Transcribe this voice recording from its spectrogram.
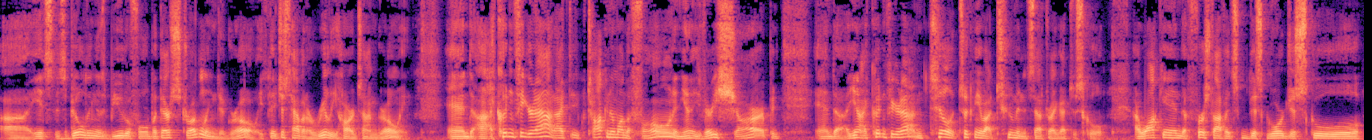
Uh, it's, this building is beautiful, but they're struggling to grow. They're just having a really hard time growing. And uh, I couldn't figure it out. I talking to him on the phone and, you know, he's very sharp and, and, uh, you know, I couldn't figure it out until it took me about two minutes after I got to school. I walk in, the first off, it's this gorgeous school,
